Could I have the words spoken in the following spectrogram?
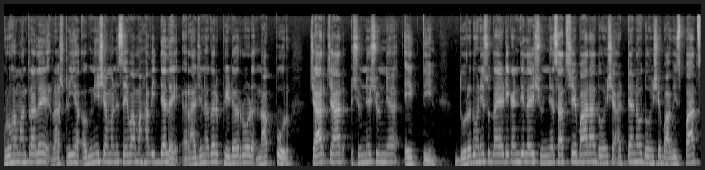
गृह मंत्रालय राष्ट्रीय अग्निशमन सेवा महाविद्यालय राजनगर फिडर रोड नागपूर चार चार शून्य शून्य एक तीन. दूरध्वनीसुद्धा या ठिकाणी दिलं आहे शून्य सातशे बारा दोनशे अठ्ठ्याण्णव दोनशे बावीस पाच.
